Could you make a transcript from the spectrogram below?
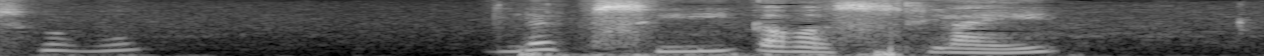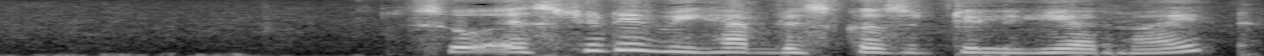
So let's see our slide. So yesterday we have discussed till here, right?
